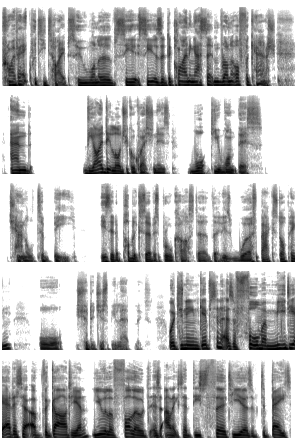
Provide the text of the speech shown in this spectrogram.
private equity types who want to see it see it as a declining asset and run it off for cash. And the ideological question is, what do you want this channel to be? Is it a public service broadcaster that is worth backstopping, or should it just be let loose? Well, Janine Gibson, as a former media editor of The Guardian, you will have followed, as Alex said, these 30 years of debate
